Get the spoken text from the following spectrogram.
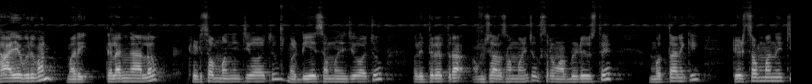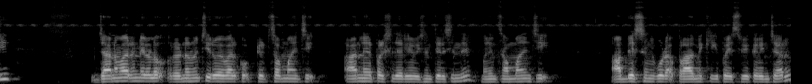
హాయ్ ఎవ్రీవన్ మరి తెలంగాణలో టెట్ సంబంధించి కావచ్చు మరి డిఏ సంబంధించి కావచ్చు మరి ఇతరత్ర అంశాలకు సంబంధించి ఒకసారి అప్డేట్ చూస్తే మొత్తానికి టెట్ సంబంధించి జనవరి నెలలో రెండు నుంచి ఇరవై వరకు టెట్ సంబంధించి ఆన్లైన్ పరీక్ష జరిగిన విషయం తెలిసిందే. మరి సంబంధించి ఆబ్జెక్షన్ కూడా ప్రాథమికపై స్వీకరించారు.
